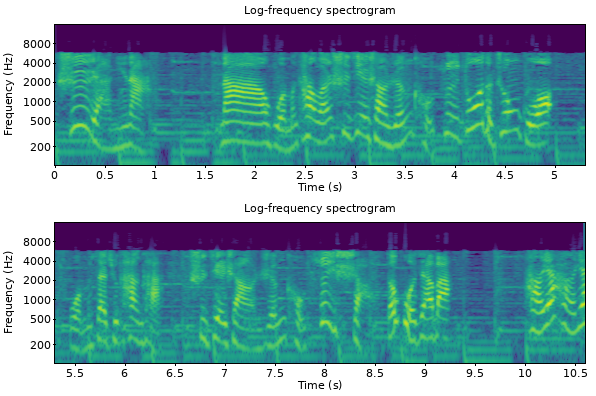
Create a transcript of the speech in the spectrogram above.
是啊，妮娜。那我们看完世界上人口最多的中国，我们再去看看世界上人口最少的国家吧。好呀，好呀，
